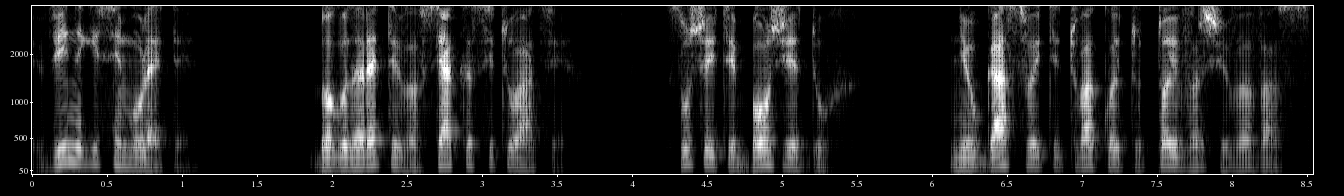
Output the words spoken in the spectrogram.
Винаги се молете. Благодарете във всяка ситуация. Слушайте Божия дух. Не угасвайте това, което Той върши във вас.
